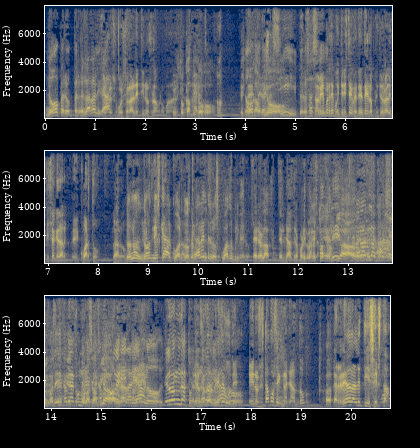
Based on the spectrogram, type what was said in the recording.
No, pero, pero es la El realidad. presupuesto del es una broma. Pero esto cambió. No, pero es así, pero es así. No, a mí me parece muy triste efectivamente, que el objetivo del Atleti sea quedar eh, cuarto. Claro. No, no, no, no es quedar cuarto, Claro es que quedar no. entre los cuatro primeros. Pero la, el Metropolitano está feliz. Déjame dar un dato. Déjame dar un dato. ¿Es la realidad o no? Quiero dar un dato. Eh, nos estamos engañando. La realidad del Atleti es esta.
